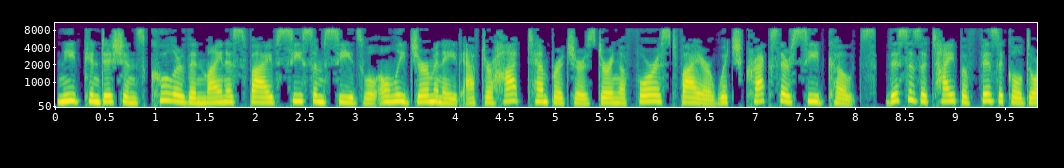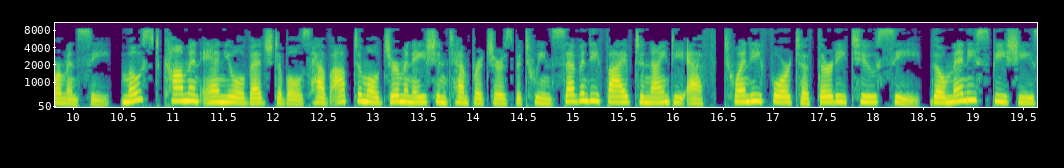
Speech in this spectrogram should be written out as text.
need conditions cooler than minus 5 C. Some seeds will only germinate after hot temperatures during a forest fire which cracks their seed coats. This is a type of physical dormancy. Most common annual vegetables have optimal germination temperatures temperatures between 75 to 90 F 24 to 32 C, though many species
